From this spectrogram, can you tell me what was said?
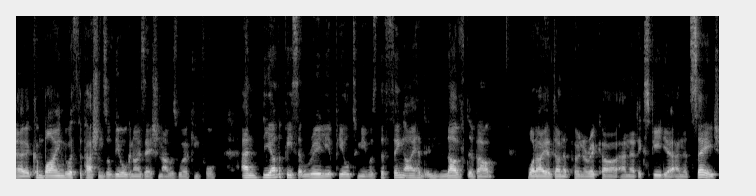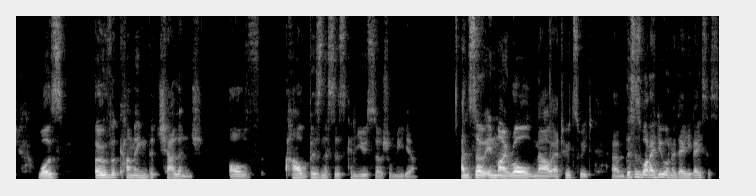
uh, combined with the passions of the organization I was working for. And the other piece that really appealed to me was the thing I had loved about what I had done at Pernod Ricard and at Expedia and at Sage was overcoming the challenge of how businesses can use social media. And so, in my role now at Hootsuite, um, this is what I do on a daily basis.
